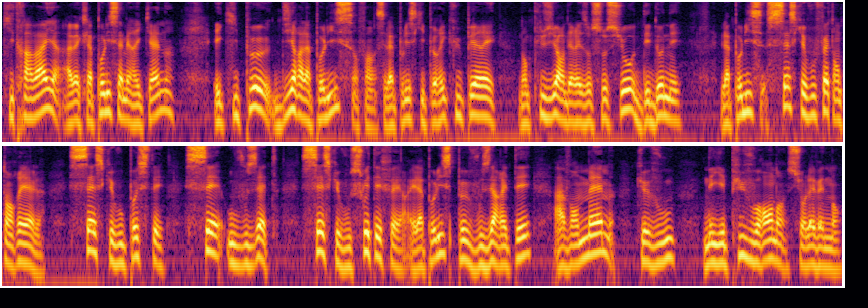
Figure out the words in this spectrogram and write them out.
qui travaille avec la police américaine et qui peut dire à la police, enfin c'est la police qui peut récupérer dans plusieurs des réseaux sociaux des données. La police sait ce que vous faites en temps réel, sait ce que vous postez, sait où vous êtes, sait ce que vous souhaitez faire. Et la police peut vous arrêter avant même que vous n'ayez pu vous rendre sur l'événement.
